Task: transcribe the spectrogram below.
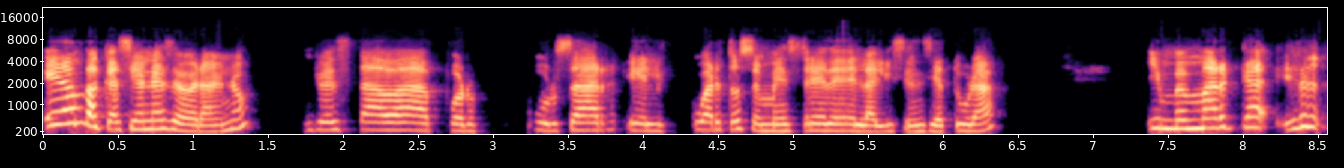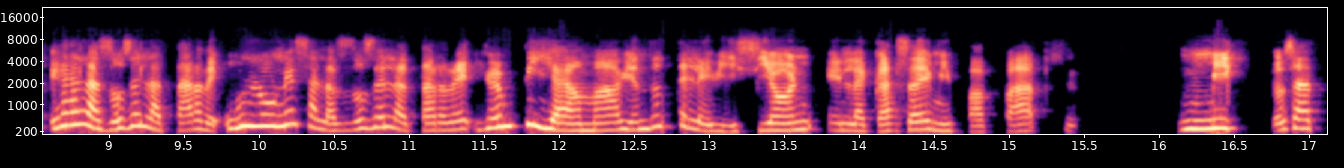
Eran vacaciones de verano, yo estaba por cursar el cuarto semestre de la licenciatura y me marca, eran era las 2 de la tarde, un lunes a las 2 de la tarde, yo en pijama, viendo televisión en la casa de mi papá, mi, o sea,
